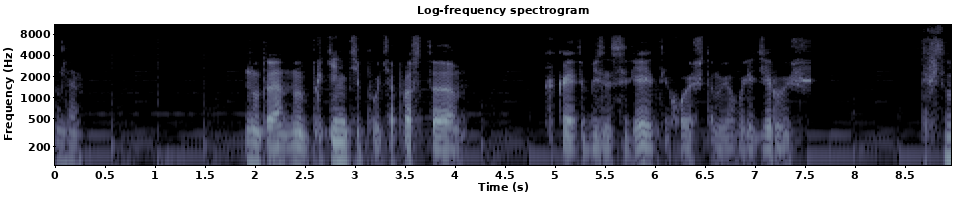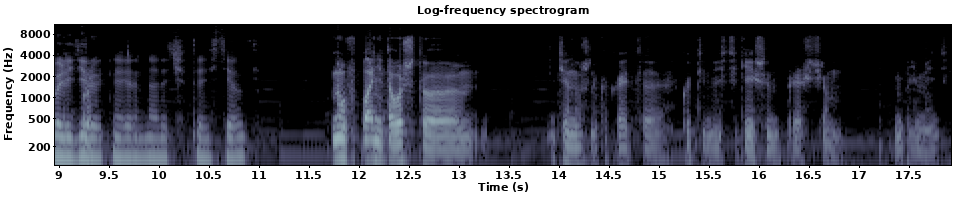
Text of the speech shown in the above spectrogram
Да. Ну да, ну прикинь, типа, у тебя просто какая-то бизнес-идея, ты ходишь там ее валидируешь. Так что валидировать, наверное, надо что-то сделать. Ну, в плане того, что тебе нужно какая-то какой-то investigation, прежде чем имплементить.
